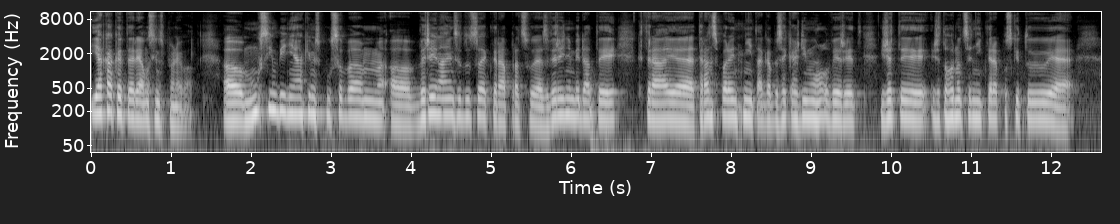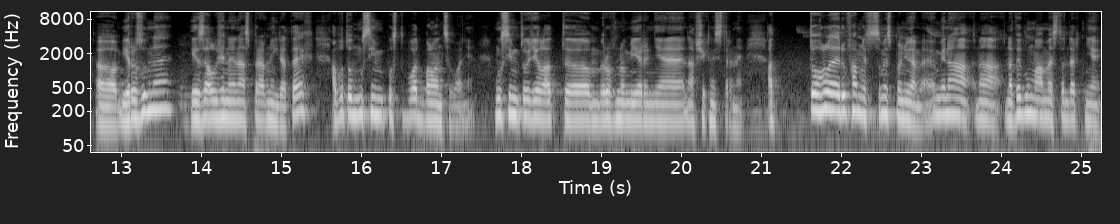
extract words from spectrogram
jaká kritéria musím splňovat. Eh, musím být nějakým způsobem eh, veřejná instituce, která pracuje s veřejnými daty, která je transparentní, tak aby se každý mohl ověřit, že, ty, že to hodnocení, které poskytuju, je, eh, je rozumné, je založené na správných datech a potom musím postupovat balancovaně. Musím to dělat rovnoměrně na všechny strany. A tohle je doufám něco, co my splňujeme. My na, na, na webu máme standardně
